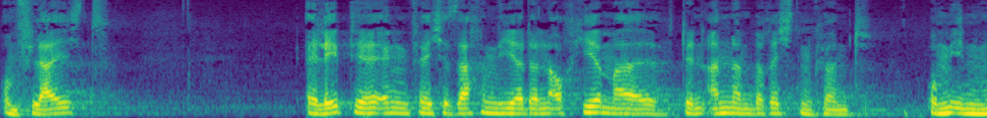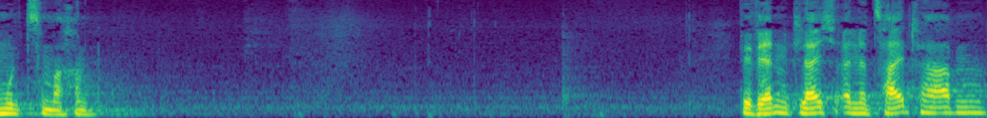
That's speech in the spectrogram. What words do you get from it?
Und vielleicht erlebt ihr irgendwelche Sachen, die ihr dann auch hier mal den anderen berichten könnt, um ihnen Mut zu machen. Wir werden gleich eine Zeit haben,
